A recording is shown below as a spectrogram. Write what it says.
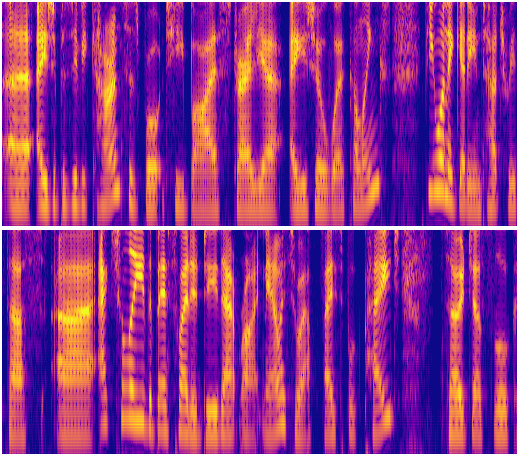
uh, Asia Pacific Currents is brought to you by Australia Asia Worker Links. If you want to get in touch with us, uh, actually, the best way to do that right now is through our Facebook page. So just look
